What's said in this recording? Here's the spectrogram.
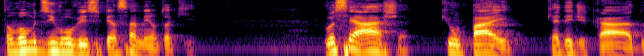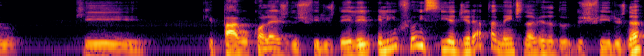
Então vamos desenvolver esse pensamento aqui. Você acha que um pai que é dedicado, que, que paga o colégio dos filhos dele, ele influencia diretamente na vida do, dos filhos, né?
